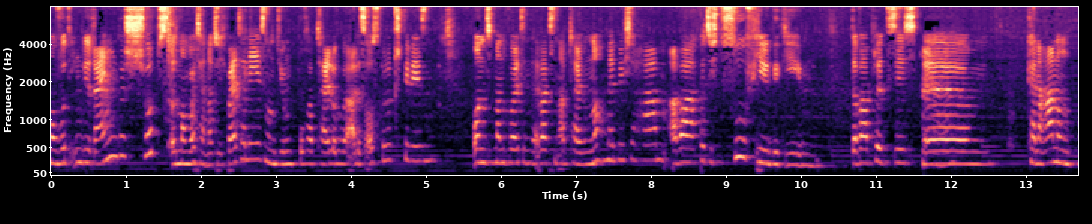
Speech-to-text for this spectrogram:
man wurde irgendwie reingeschubst, also man wollte halt natürlich weiterlesen und Jugendbuchabteilung war alles ausgelutscht gewesen. Und man wollte in der Erwachsenenabteilung noch mehr Bücher haben, aber plötzlich zu viel gegeben. Da war plötzlich, mhm. ähm, keine Ahnung,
